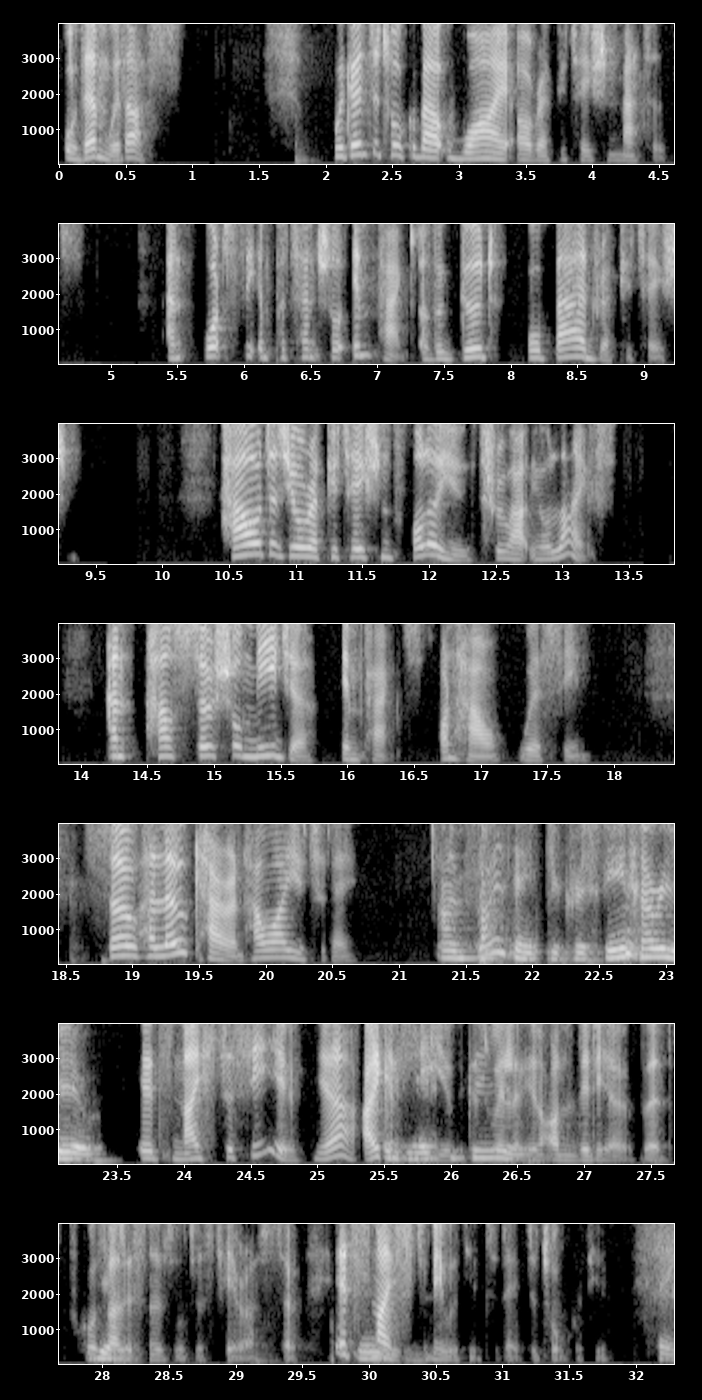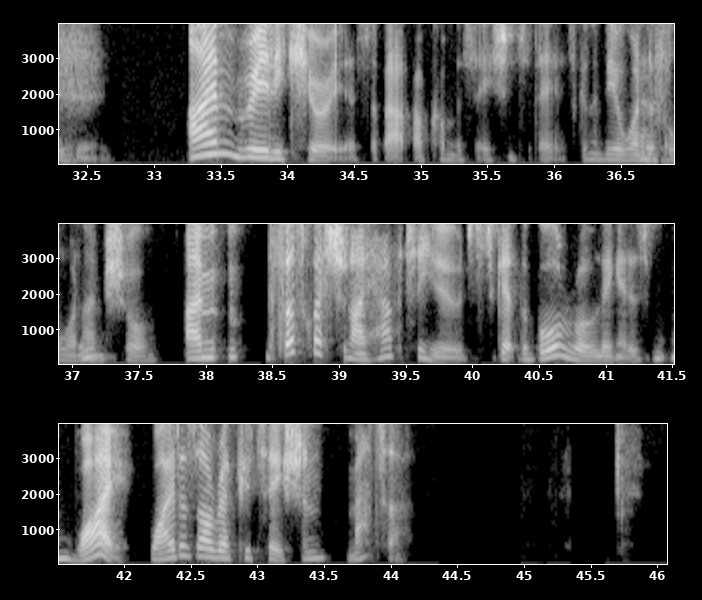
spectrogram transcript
or them with us. We're going to talk about why our reputation matters and what's the potential impact of a good or bad reputation. How does your reputation follow you throughout your life? And how social media impacts on how we're seen. So, hello, Karen. How are you today? I'm fine. Thank you, Christine. How are you? It's nice to see you. Yeah, I can it's see nice you because we're you. on video, but of course, our listeners will just hear us. So, it's Indeed. nice to be with you today to talk with you. Thank you. I'm really curious about our conversation today. It's going to be a wonderful one, I'm sure. I'm the first question I have to you, just to get the ball rolling, is why? Why does our reputation matter?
